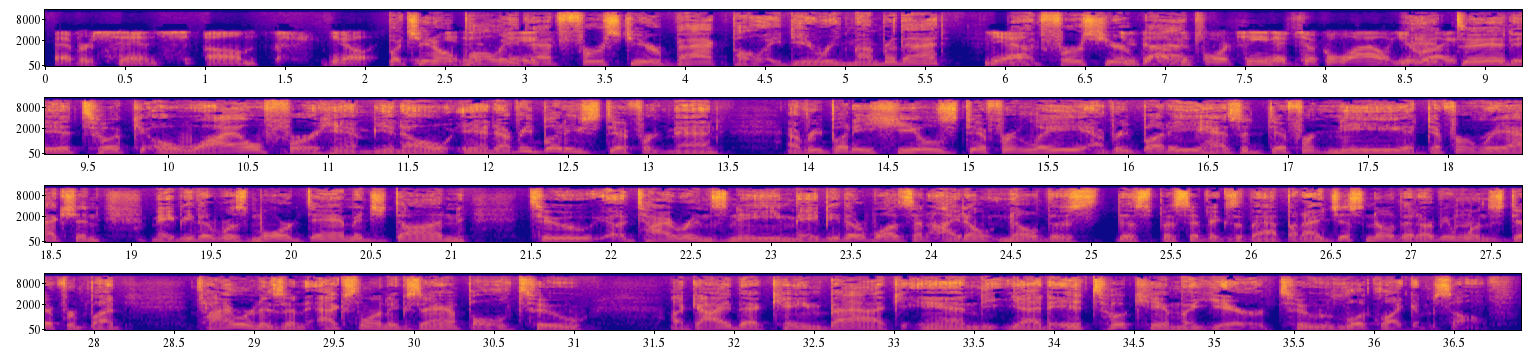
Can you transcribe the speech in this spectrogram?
ever since. Um, you know, But you know, Paulie, that first year back, Paulie, do you remember that? Yeah, that first year 2014. Back, it took a while. You're it right. It did. It took a while for him, you know, and everybody's different, man. Everybody heals differently. Everybody has a different knee, a different reaction. Maybe there was more damage done to uh, Tyrann's knee. Maybe there wasn't. I don't know the, the specifics of that, but I just know that everyone's different. But Tyrann is an excellent example to a guy that came back, and yet it took him a year to look like himself.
